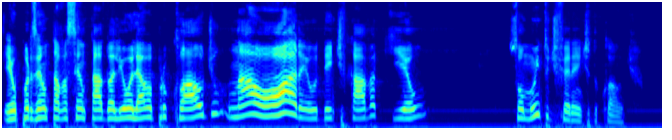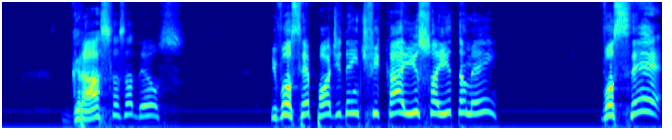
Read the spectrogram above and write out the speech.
Eu, por exemplo, estava sentado ali, olhava para o Cláudio, na hora eu identificava que eu sou muito diferente do Cláudio. Graças a Deus. E você pode identificar isso aí também. Você,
